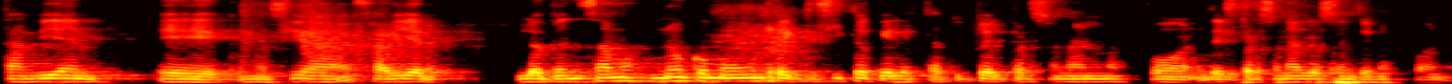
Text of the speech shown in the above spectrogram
también, eh, como decía Javier, lo pensamos no como un requisito que el estatuto del personal, nos del personal docente nos pone,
